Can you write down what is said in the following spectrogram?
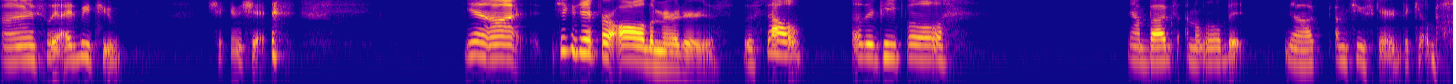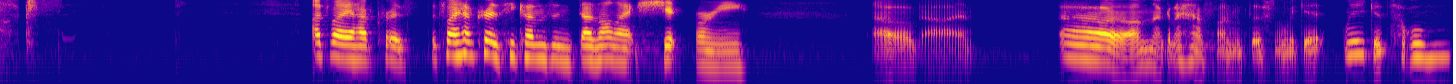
Honestly, I'd be too chicken shit. yeah, uh, chicken shit for all the murders. The self, other people. Now, bugs, I'm a little bit. No, I'm too scared to kill bugs. That's why I have Chris. That's why I have Chris. He comes and does all that shit for me. Oh god. Oh, I'm not gonna have fun with this when we get when he gets home.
